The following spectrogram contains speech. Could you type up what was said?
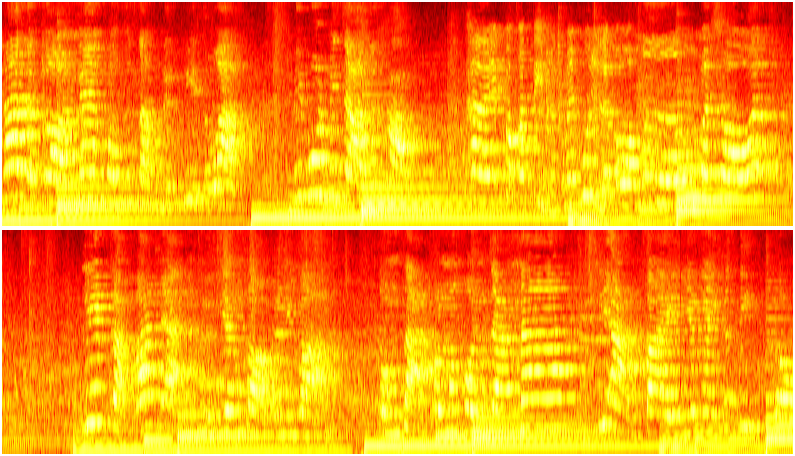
ฆาแต่ก่อนแม่คงจะสัำนึกผิดแล้วอะไม่พูดไม่จาเลยค่ะเฮ้ยปกติมันก็ไม่พูดอยู่แล้วปะวะมึงมาชด รีบกลับบ้านไปอ่านหนังสือเตรียมสอบกันดีกว่า สงสารคนบางคนจังหน้าที่อ่านไปยังไงก็ติดรอ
